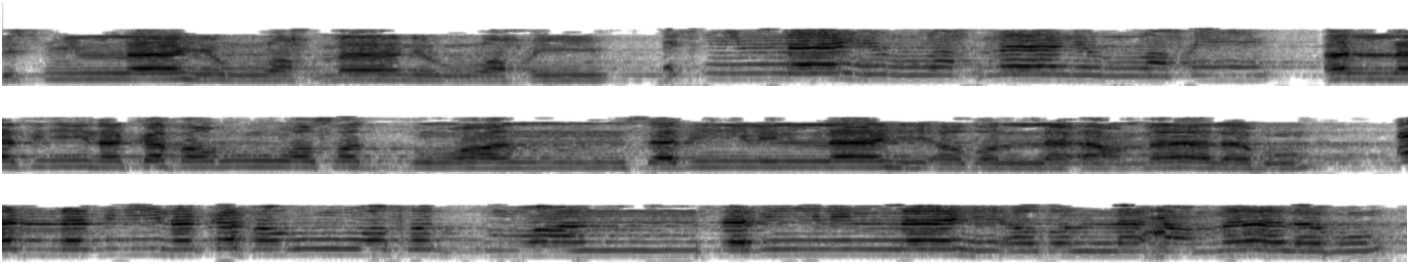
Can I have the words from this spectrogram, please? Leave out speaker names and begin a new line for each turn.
بسم الله الرحمن الرحيم
بسم الله الرحمن الرحيم
الذين كفروا وصدوا عن سبيل الله اضل اعمالهم
الذين كفروا وصدوا عن سبيل الله اضل اعمالهم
